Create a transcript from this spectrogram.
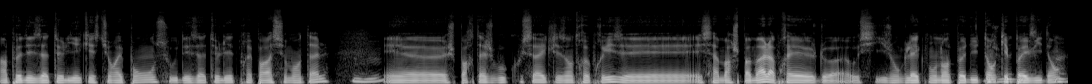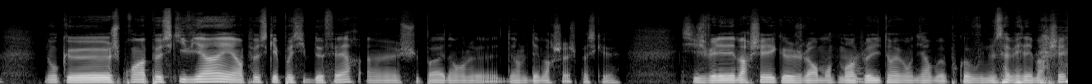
un peu des ateliers questions-réponses ou des ateliers de préparation mentale. Mm-hmm. Et je partage beaucoup ça avec les entreprises et, ça marche pas mal. Après, je dois aussi jongler avec mon emploi du temps qui est pas évident. Donc euh, je prends un peu ce qui vient et un peu ce qui est possible de faire. Euh, je suis pas dans le, dans le démarchage parce que si je vais les démarcher et que je leur montre mon emploi du temps, ils vont dire bah, pourquoi vous nous avez démarché.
